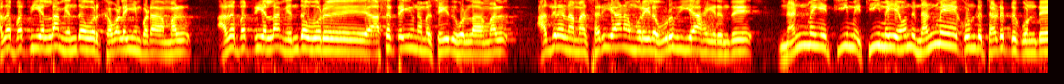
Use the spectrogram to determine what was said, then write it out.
அதை பற்றி எல்லாம் எந்த ஒரு கவலையும் படாமல் அதை பற்றி எல்லாம் எந்த ஒரு அசட்டையும் நம்ம செய்து கொள்ளாமல் அதில் நம்ம சரியான முறையில் உறுதியாக இருந்து நன்மையை தீமை தீமையை வந்து நன்மையை கொண்டு தடுத்து கொண்டு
